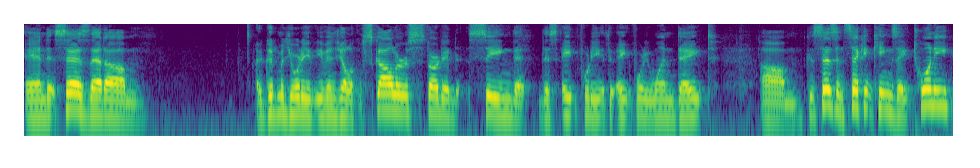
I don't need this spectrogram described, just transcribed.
And it says that um, a good majority of evangelical scholars started seeing that this 848 through 841 date, because um, it says in 2 Kings 820,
